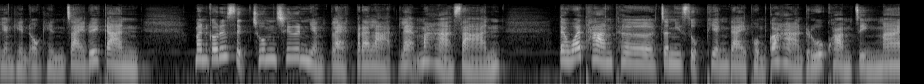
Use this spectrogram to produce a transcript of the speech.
อย่างเห็นอกเห็นใจด้วยกัน มันก็รู้สึกชุ่มชื่นอย่างแปลกประหลาดและมหาศาล แต่ว่าทางเธอจะมีสุขเพียงใดผมก็หารู้ความจริงไม่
